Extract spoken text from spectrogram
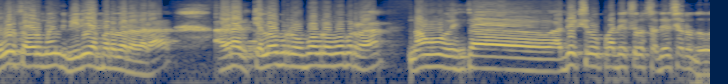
ಮೂರು ಸಾವಿರ ಮಂದಿ ವಿಧಿಯ ವ್ಯಾಪಾರದವ್ರು ಅದಾರ. ಅದ್ರಾಗ ಕೆಲವೊಬ್ರು, ಒಬ್ಬೊಬ್ರು, ಒಬ್ಬೊಬ್ರ ನಾವು ಇಂಥ ಅಧ್ಯಕ್ಷರು, ಉಪಾಧ್ಯಕ್ಷರು, ಸದಸ್ಯರದು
